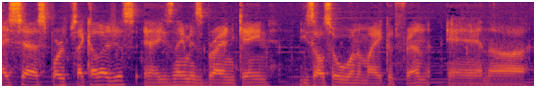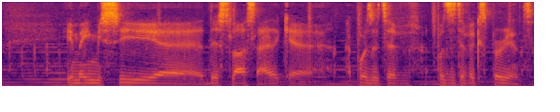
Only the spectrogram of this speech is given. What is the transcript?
I see a sports psychologist. Uh, his name is Brian Cain. He's also one of my good friends, and he made me see uh, this loss like a, a positive, positive experience.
